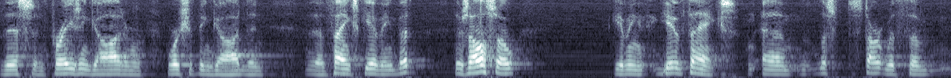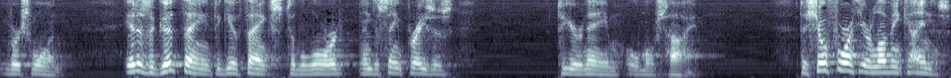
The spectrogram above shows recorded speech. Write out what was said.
this and praising God and worshiping God than uh, thanksgiving, but there's also giving give thanks. Um, let's start with uh, verse one. It is a good thing to give thanks to the Lord and to sing praises to your name, O Most High. To show forth your loving kindness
